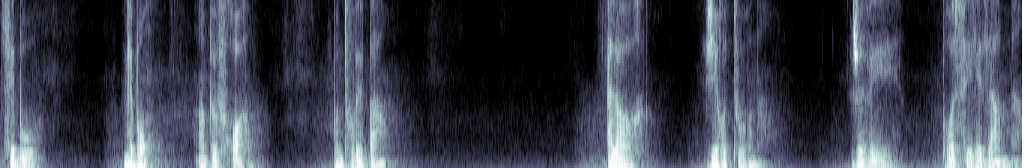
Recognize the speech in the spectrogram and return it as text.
C'est beau, mais bon, un peu froid. Vous ne trouvez pas? Alors, j'y retourne. Je vais brosser les âmes.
